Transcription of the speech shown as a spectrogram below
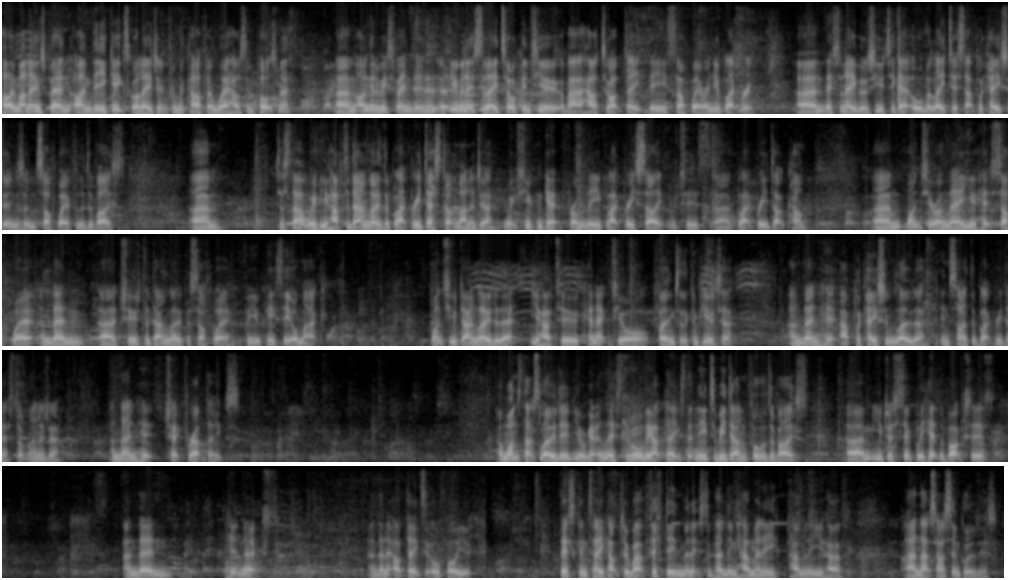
Hi, my name's Ben. I'm the Geek Squad agent from the Carphone Warehouse in Portsmouth. Um, I'm going to be spending a few minutes today talking to you about how to update the software on your BlackBerry. Um, this enables you to get all the latest applications and software for the device. Um, to start with, you have to download the BlackBerry Desktop Manager, which you can get from the BlackBerry site, which is uh, blackberry.com. Um, once you're on there, you hit software and then uh, choose to download the software for your PC or Mac. Once you've downloaded it, you have to connect your phone to the computer and then hit Application Loader inside the BlackBerry Desktop Manager and then hit Check for Updates. And once that's loaded, you'll get a list of all the updates that need to be done for the device. Um, you just simply hit the boxes and then hit Next. And then it updates it all for you. This can take up to about 15 minutes, depending how many, how many you have. And that's how simple it is.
